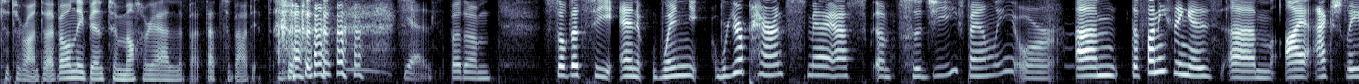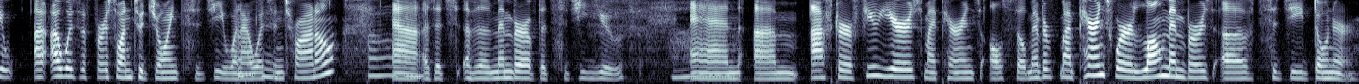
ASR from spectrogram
to Toronto? I've only been to Montreal, but that's about it. Yes. But um, so let's see. And when were your parents? May I ask, um, Tzu Chi family or? Um, the funny thing is, um, I actually I, I was the first one to join Tzu Chi when I was in Toronto uh, as a, as a member of the Tzu Chi youth. And um, after a few years, my parents also remember my parents were long members of Tzu Chi donor,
